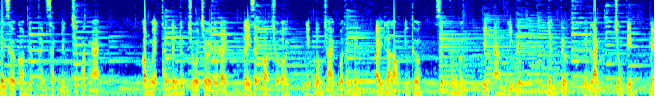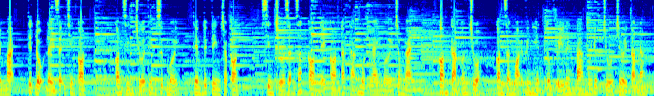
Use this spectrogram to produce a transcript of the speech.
Bây giờ con được thánh sạch đứng trước mặt Ngài. Con nguyện Thánh Linh Đức Chúa Trời đổ đầy, đầy dẫy con Chúa ơi, những bông trái của Thánh Linh, ấy là lòng yêu thương, sự vui mừng, bình an nhịn nhục, nhân từ, hiền lành, trung tín, mềm mại, tiết độ đầy dẫy trên con. Con xin Chúa thêm sức mới, thêm đức tin cho con. Xin Chúa dẫn dắt con để con đắc thắng một ngày mới trong ngày. Con cảm ơn Chúa, con dâng mọi vinh hiển tôn quý lên ba ngôi Đức Chúa Trời toàn năng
